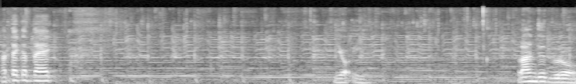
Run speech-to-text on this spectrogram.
attack attack. Yoi. Lanjut bro.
